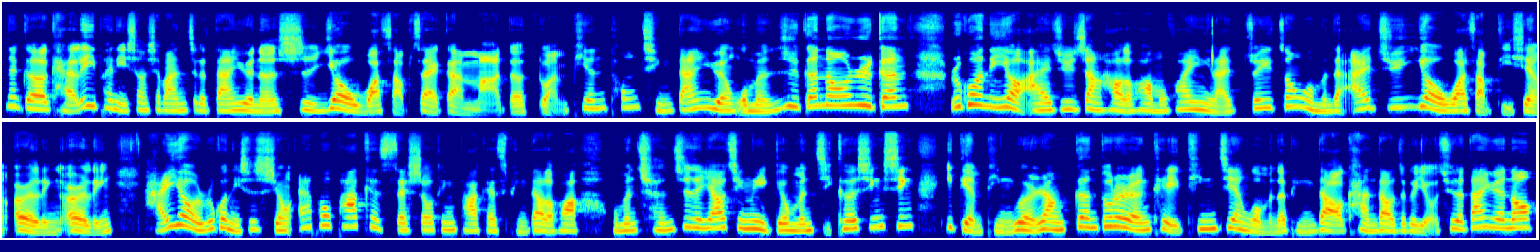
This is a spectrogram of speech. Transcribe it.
那个凯莉陪你上下班这个单元呢，是又 What's Up 在干嘛的短篇通勤单元，我们日更哦，日更。如果你有 IG 账号的话，我们欢迎你来追踪我们的 IG 又 What's Up 底线二零二零。还有，如果你是使用 Apple Podcast 在收听 Podcast 频道的话，我们诚挚的邀请你给我们几颗星星，一点评论，让更多的人可以听见我们的频道，看到这个有趣的单元哦，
